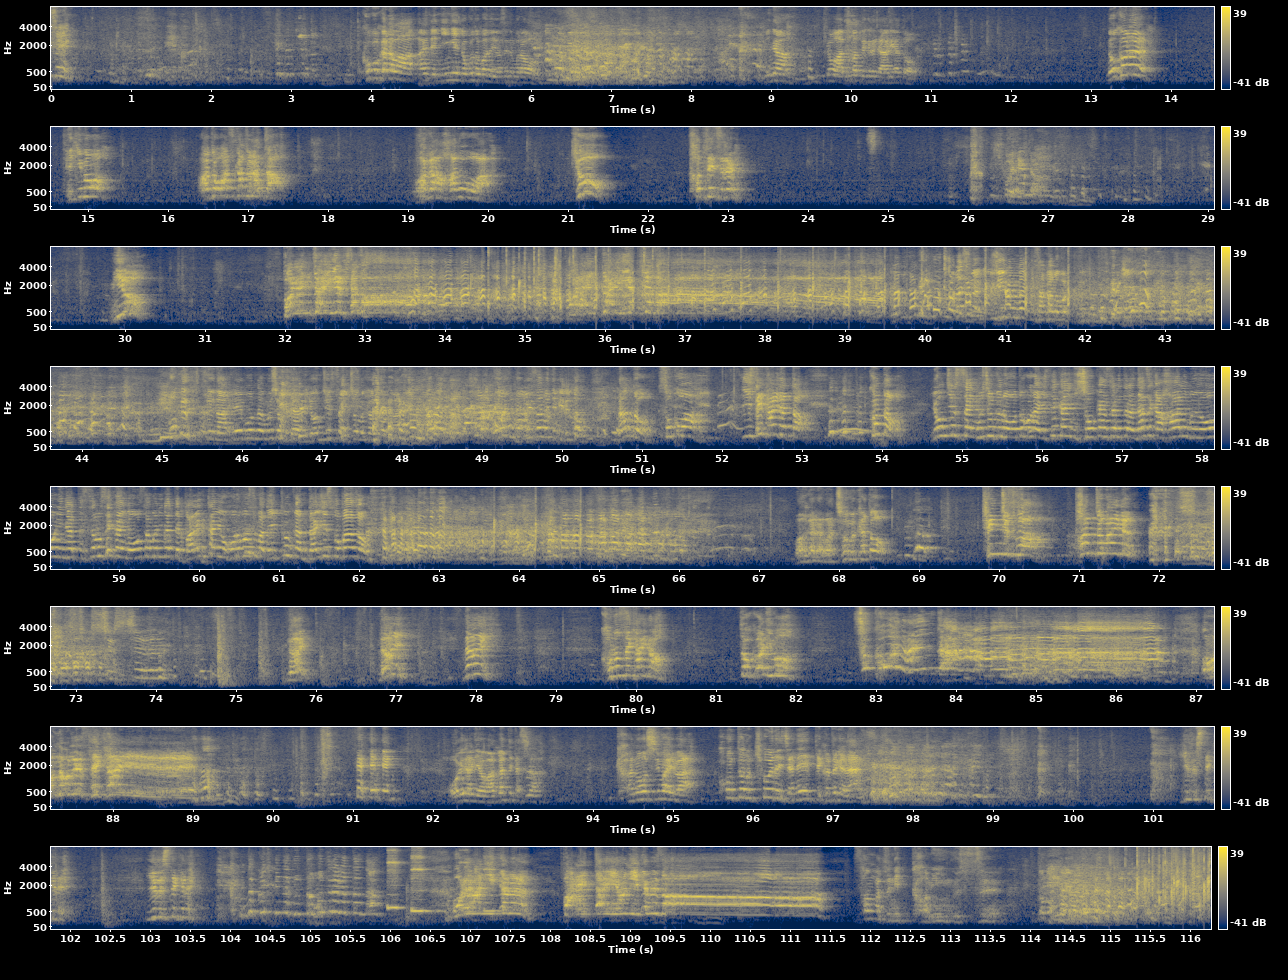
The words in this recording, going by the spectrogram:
しいここからはあえて人間の言葉で寄せてもらおう。みんな今日集まってくれてありがとう。残る敵もあとわずかとなった。我が波動は今日完成する。聞こえてきた。見よ!バレンタインが来たぞバレンタインが来たぞ話は20年前に遡る僕普通な平凡な無職である40歳チョムカノがある朝公園で目覚めてみるとなんとそこは異世界だった今度40歳無職の男が異世界に召喚されたらなぜかハーレムの王になってその世界の王様になってバレンタインを滅ぼすまで1分間ダイジェストバージョン。我が名はチョムカと剣術はパントマイム。ない。ない。ない。この世界のどこにも おいらには分かってたしな。加納姉妹は本当の兄弟じゃねえってことがな。許してくれ。許してくれ。こんなことになると思ってなかったんだ。俺は憎むバレンタインを憎むぞ。3月にカミングスーン。どうも。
